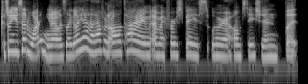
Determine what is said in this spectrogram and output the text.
Because when you said whining i was like oh yeah that happened all the time at my first base when we were at home station but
